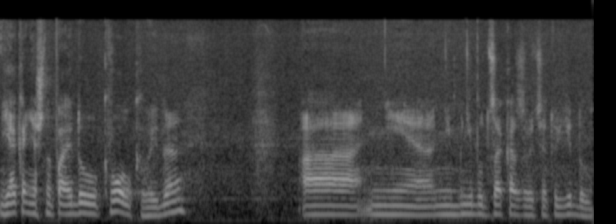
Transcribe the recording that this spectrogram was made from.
я, конечно, пойду к Волковой, да, а не, не, не буду заказывать эту еду.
